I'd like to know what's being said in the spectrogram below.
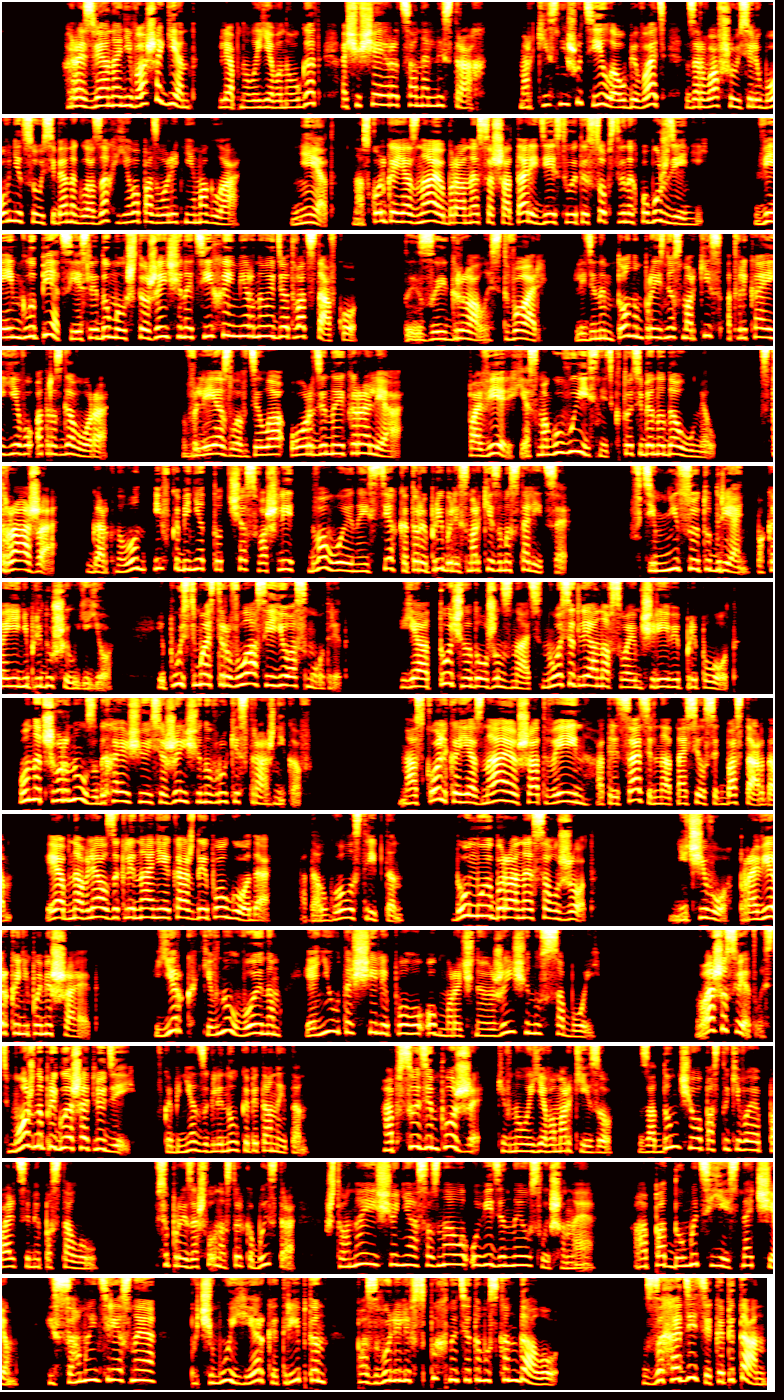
«Разве она не ваш агент?» — ляпнула Ева наугад, ощущая рациональный страх. Маркиз не шутил, а убивать взорвавшуюся любовницу у себя на глазах Ева позволить не могла. «Нет, насколько я знаю, баронесса Шатари действует из собственных побуждений». Вейн глупец, если думал, что женщина тихо и мирно уйдет в отставку. «Ты заигралась, тварь!» — ледяным тоном произнес Маркиз, отвлекая Еву от разговора. Влезла в дела ордена и короля. Поверь, я смогу выяснить, кто тебя надоумил. Стража! — гаркнул он, и в кабинет тотчас вошли два воина из тех, которые прибыли с маркизом из столицы. «В темницу эту дрянь, пока я не придушил ее. И пусть мастер Влас ее осмотрит. Я точно должен знать, носит ли она в своем чреве приплод». Он отшвырнул задыхающуюся женщину в руки стражников. «Насколько я знаю, Шатвейн отрицательно относился к бастардам и обновлял заклинание каждые полгода», — подал голос Триптон. «Думаю, баронесса лжет». «Ничего, проверка не помешает». Ерк кивнул воинам, и они утащили полуобморочную женщину с собой. «Ваша светлость, можно приглашать людей?» Кабинет заглянул капитан Итан. «Обсудим позже», — кивнула Ева Маркизу, задумчиво постукивая пальцами по столу. Все произошло настолько быстро, что она еще не осознала увиденное и услышанное. А подумать есть над чем. И самое интересное, почему Ерк и Триптон позволили вспыхнуть этому скандалу? «Заходите, капитан!»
